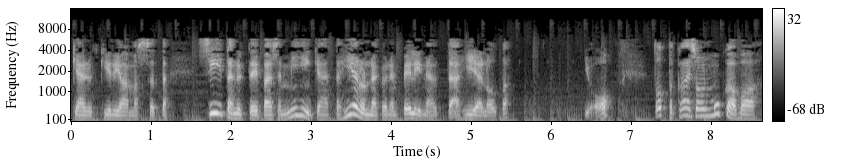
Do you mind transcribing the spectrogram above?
käynyt kirjaamassa, että siitä nyt ei pääse mihinkään, että hienon näköinen peli näyttää hienolta. Joo, totta kai se on mukavaa,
